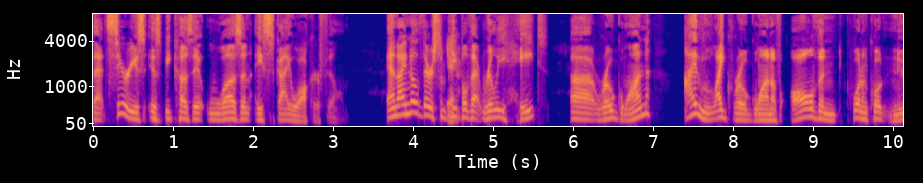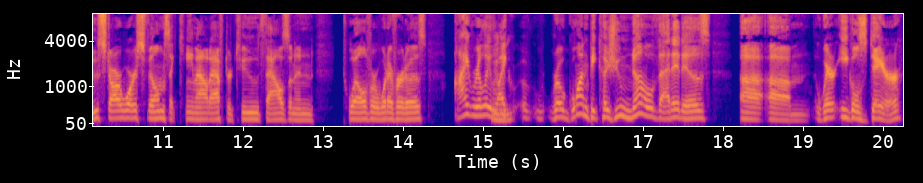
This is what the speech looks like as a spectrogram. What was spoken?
that series, is because it wasn't a Skywalker film. And I know there's some Yeah. people that really hate uh, Rogue One. I like Rogue One of all the quote unquote new Star Wars films that came out after 2012 or whatever it is. I really Mhm. like Rogue One because you know that it is uh, um, where Eagles dare,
